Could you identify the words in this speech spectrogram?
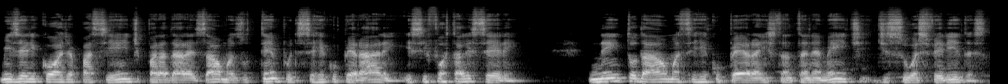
misericórdia paciente para dar às almas o tempo de se recuperarem e se fortalecerem. Nem toda alma se recupera instantaneamente de suas feridas.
